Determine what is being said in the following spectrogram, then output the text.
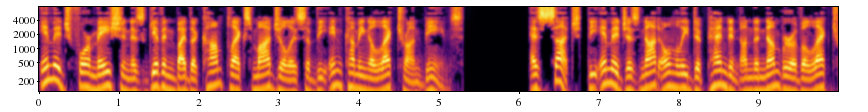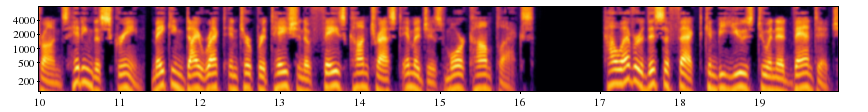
Image formation is given by the complex modulus of the incoming electron beams. As such, the image is not only dependent on the number of electrons hitting the screen, making direct interpretation of phase contrast images more complex. However this effect can be used to an advantage,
